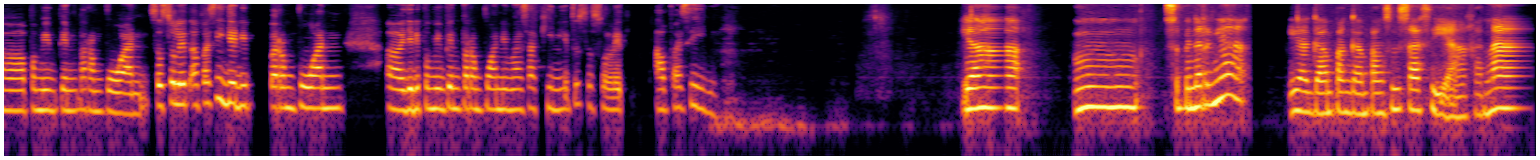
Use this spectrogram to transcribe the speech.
uh, pemimpin perempuan. Sesulit apa sih jadi perempuan, uh, jadi pemimpin perempuan di masa kini itu sesulit apa sih? Ya, hmm, sebenarnya ya gampang-gampang susah sih ya, karena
